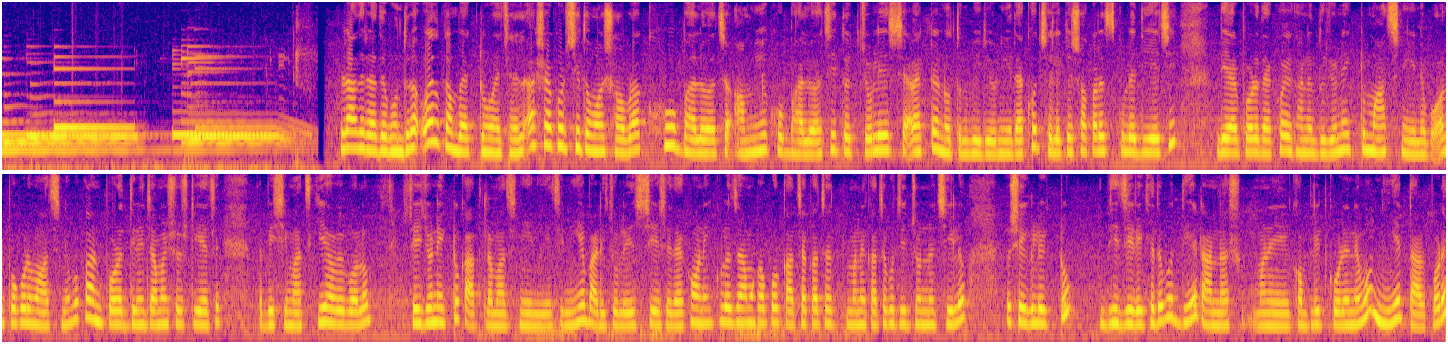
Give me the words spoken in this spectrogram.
you. রাধে রাধে বন্ধুরা welcome back to my channel আশা করছি তোমার সবরা খুব ভালো আছো, আমিও খুব ভালো আছি। তো চলে এসেছি আর একটা নতুন ভিডিও নিয়ে। দেখো, ছেলেকে সকালে স্কুলে দিয়েছি, দেওয়ার পরে দেখো, এখানে দুজনে একটু মাছ নিয়ে নেব, অল্প করে মাছ নেব, কারণ পরের দিনে জামাই ষষ্ঠী আছে, তা বেশি মাছ কী হবে বলো? সেই জন্য একটু কাতলা মাছ নিয়ে নিয়েছি, নিয়ে বাড়ি চলে এসেছি এসে দেখো, অনেকগুলো জামা কাপড় কাঁচা কাঁচা মানে কাচাকুচির জন্য ছিল, তো সেগুলো একটু ভিজিয়ে রেখে দেবো, দিয়ে রান্না মানে কমপ্লিট করে নেব, নিয়ে তারপরে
